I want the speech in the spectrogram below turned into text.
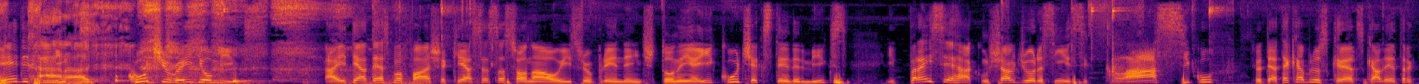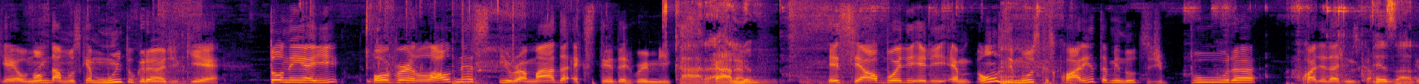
edit Caralho. Mix. Cult Radio Mix. Aí tem a décima faixa, que é a sensacional e surpreendente. Tô nem aí, Cult Extended Mix. E pra encerrar com chave de ouro, assim, esse clássico. Eu tenho até que abrir os créditos, que a letra, que é o nome da música é muito grande, que é Tô nem aí, Over Loudness e Ramada Extended Remix. Caralho. Cara, esse álbum ele, ele é 11 músicas, 40 minutos de pura qualidade musical. Exato.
